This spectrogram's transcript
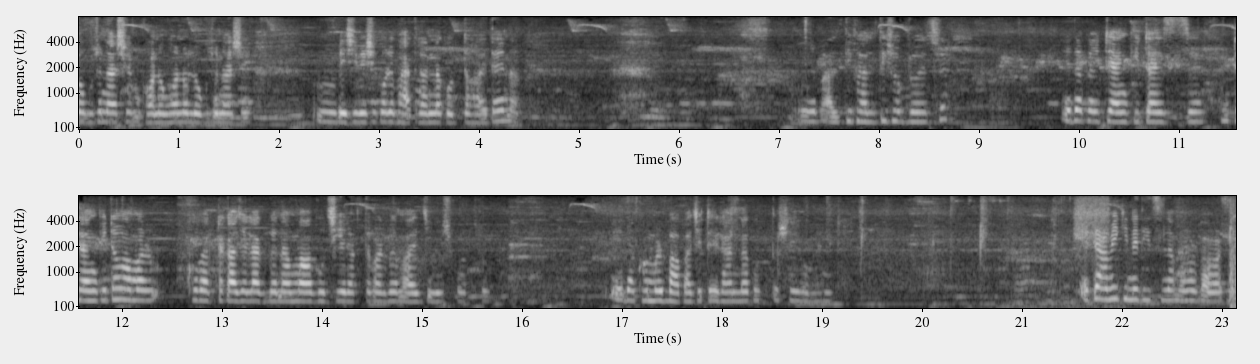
লোকজন আসে, ঘন ঘন লোকজন আসে। বেশি বেশি করে ভাত রান্না করতে হয়, তাই না? বালতি ফালতি সব রয়েছে। এ দেখো, এই ট্যাঙ্কিটা এসছে। ট্যাঙ্কিটাও আমার খুব একটা কাজে লাগবে না। মা গুছিয়ে রাখতে পারবে মায়ের জিনিসপত্র। এই দেখো, আমার বাবা যেটা রান্না করতো সেই ওভেনটা এটা আমি কিনে দিয়েছিলাম আমার বাবাকে।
